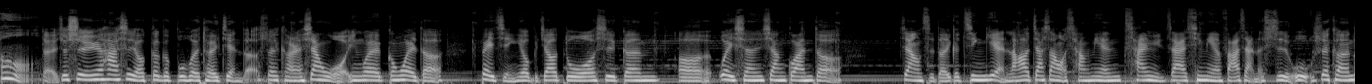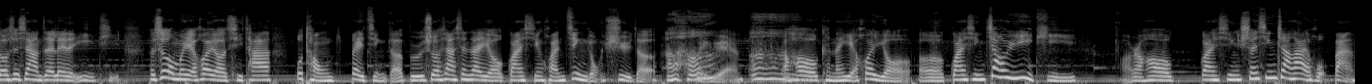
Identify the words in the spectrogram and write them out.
哦。对，就是因为它是由各个部会推荐的，所以可能像我，因为工位的背景又比较多，是跟呃卫生相关的。这样子的一个经验，然后加上我常年参与在青年发展的事务，所以可能都是像这类的议题。可是我们也会有其他不同背景的，比如说像现在有关心环境永续的委员，然后可能也会有呃关心教育议题啊，然后关心身心障碍伙伴。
